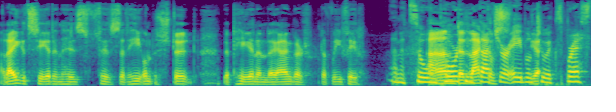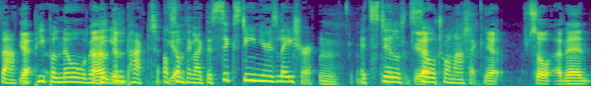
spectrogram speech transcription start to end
And I could see it in his face that he understood the pain and the anger that we feel. And it's so And important that of- you're able yeah. to express that, Yeah. that people know about the the- impact of yeah. something like this. 16 years later, it's still so traumatic. Yeah. So, and then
